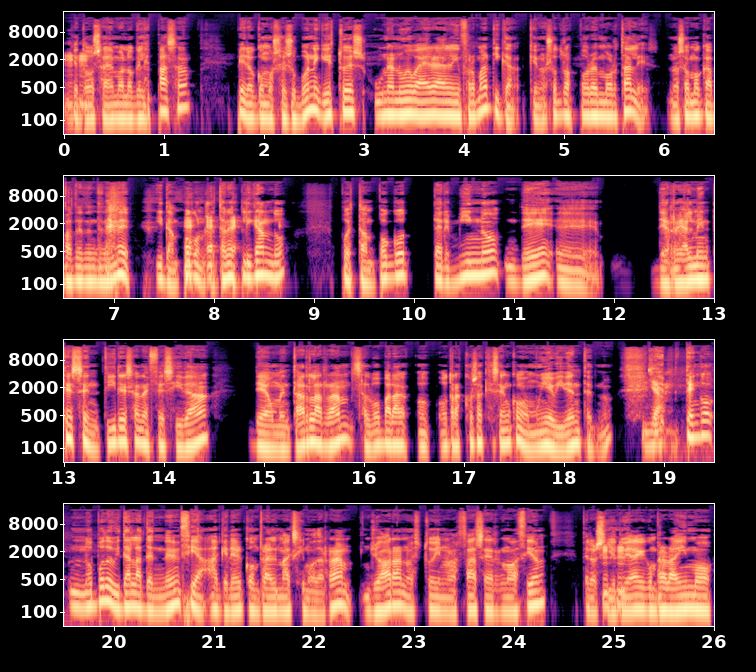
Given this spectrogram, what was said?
que todos sabemos lo que les pasa. Pero como se supone que esto es una nueva era de la informática, que nosotros pobres mortales no somos capaces de entender y tampoco nos están explicando, pues tampoco termino de, eh, de realmente sentir esa necesidad de aumentar la RAM, salvo para otras cosas que sean como muy evidentes, ¿no? Ya. Eh, Tengo, no puedo evitar la tendencia a querer comprar el máximo de RAM. Yo ahora no estoy en una fase de renovación, pero si yo tuviera que comprar ahora mismo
